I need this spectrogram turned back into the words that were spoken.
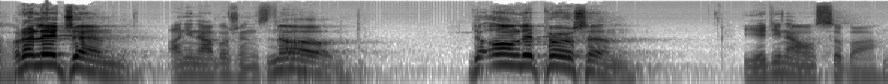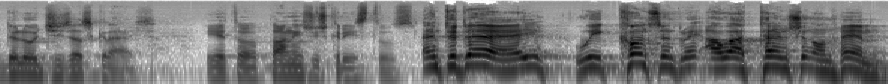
toho. Religion, Ani náboženstvo. no. The only person, Jediná osoba the Lord Jesus Christ. je to Pán Ježiš Kristus. And today, we concentrate our attention on Him.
